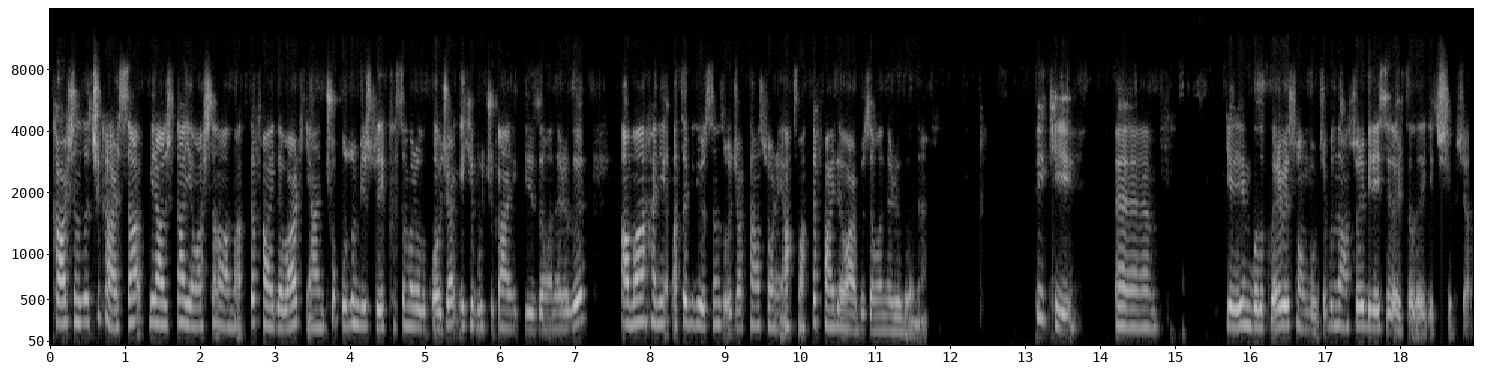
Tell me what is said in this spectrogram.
karşınıza çıkarsa birazcık daha yavaştan almakta fayda var. Yani çok uzun bir süre Kasım Aralık Ocak iki buçuk aylık bir zaman aralığı. Ama hani atabiliyorsanız Ocak'tan sonra atmakta fayda var bu zaman aralığını. Peki e, gelelim balıklara ve son burcu. Bundan sonra bireysel haritalara geçiş yapacağız.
